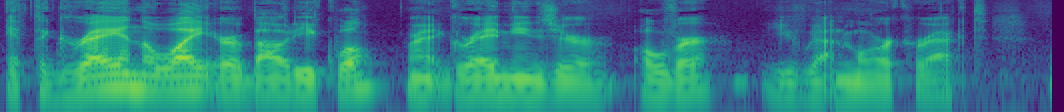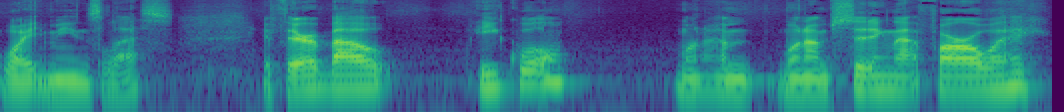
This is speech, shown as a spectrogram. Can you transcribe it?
If the gray and the white are about equal, right? Gray means you're over, you've gotten more correct. White means less. If they're about equal when I'm when I'm sitting that far away,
